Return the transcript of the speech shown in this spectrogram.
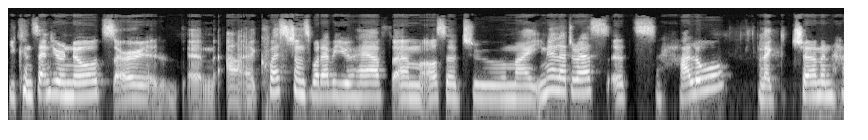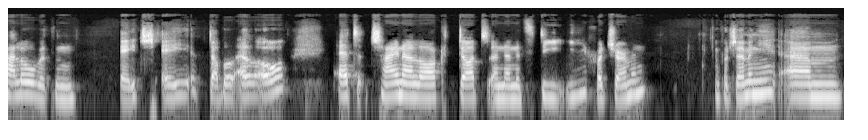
you can send your notes or um, uh, questions, whatever you have, um, also to my email address. It's hello like the German Hallo with an H A double L O at chinalog dot and then it's D E for German for Germany. Um,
